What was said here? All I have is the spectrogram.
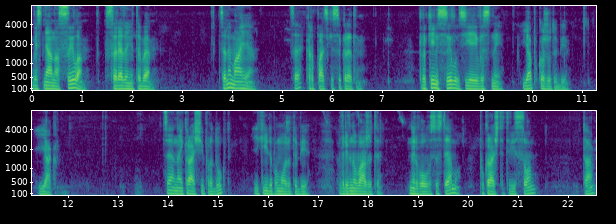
Весняна сила всередині тебе. Це не магія, це карпатські секрети. Прокинь силу цієї весни. Я покажу тобі, як. Це найкращий продукт, який допоможе тобі врівноважити нервову систему, покращити твій сон та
